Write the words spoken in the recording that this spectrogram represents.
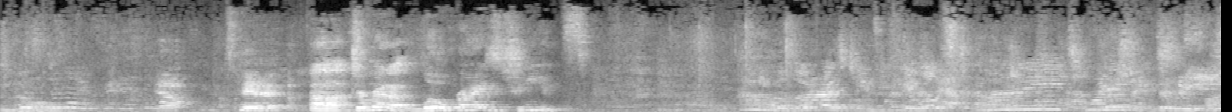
No. Yep. Hit it. Uh, Doretta, low-rise jeans. Oh, low rise jeans. Okay, well it's 2023. um.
